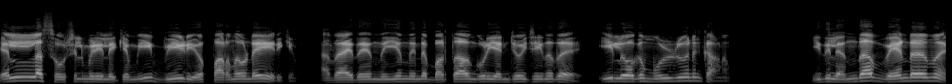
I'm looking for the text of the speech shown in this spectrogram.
എല്ലാ സോഷ്യൽ മീഡിയയിലേക്കും ഈ വീഡിയോ പറന്നുകൊണ്ടേയിരിക്കും. അതായത് നീയും നിന്റെ ഭർത്താവും കൂടി എൻജോയ് ചെയ്യുന്നത് ഈ ലോകം മുഴുവനും കാണും. ഇതിലെന്താ വേണ്ടതെന്ന്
